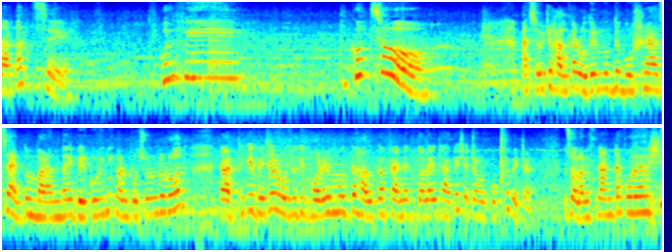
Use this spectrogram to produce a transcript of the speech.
তাকাচ্ছে। কুলফি? কি করছ? আচ্ছা ওইটা হালকা রোদের মধ্যে বসে আছে, একদম বারান্দায় বের করিনি, কারণ প্রচণ্ড রোদ। তার থেকে বেটার ও যদি ঘরের মধ্যে হালকা ফ্যানের তলায় থাকে, সেটা ওর পক্ষে বেটার চলো, আমি স্নানটা করে আসি,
